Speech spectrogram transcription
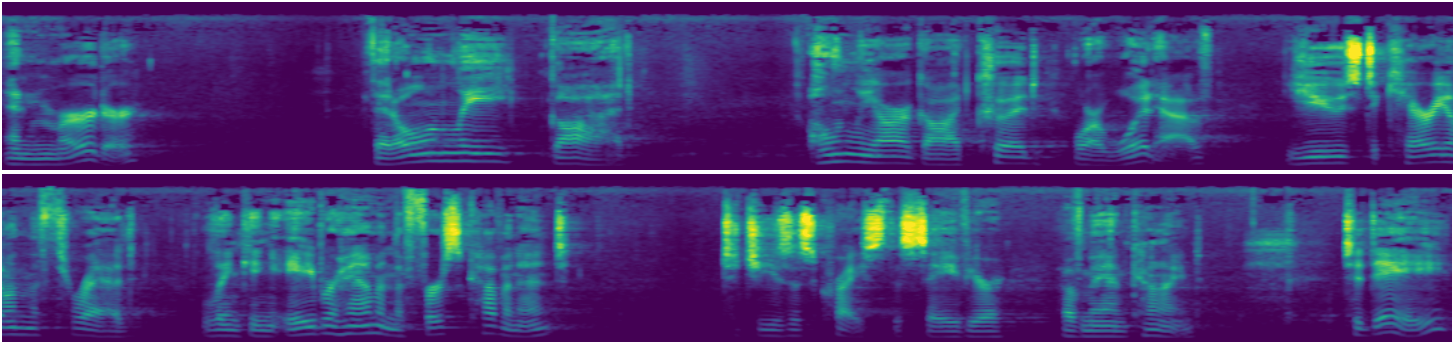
and murder that only God, only our God could or would have used to carry on the thread linking Abraham and the first covenant to Jesus Christ, the Savior of mankind. Today,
